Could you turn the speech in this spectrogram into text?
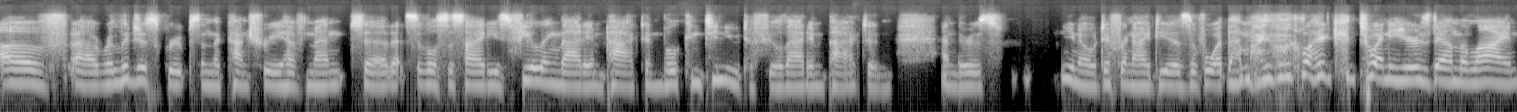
of uh, religious groups in the country have meant uh, that civil society is feeling that impact and will continue to feel that impact. And, and there's you know different ideas of what that might look like 20 years down the line.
